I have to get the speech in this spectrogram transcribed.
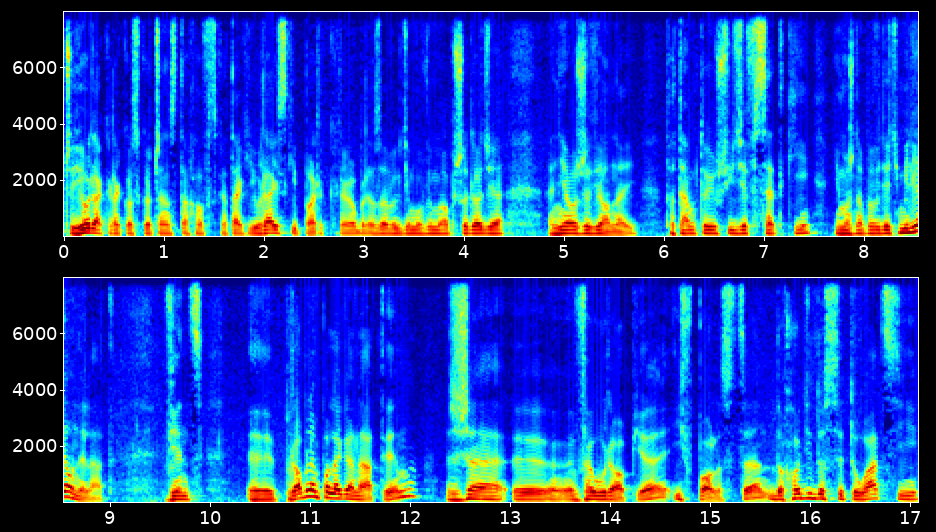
czy Jura Krakowsko-Częstochowska, tak, Jurajski Park Krajobrazowy, gdzie mówimy o przyrodzie nieożywionej, to tam to już idzie w setki i można powiedzieć miliony lat. Więc y, problem polega na tym, że y, w Europie i w Polsce dochodzi do sytuacji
